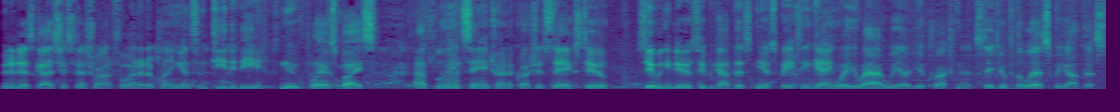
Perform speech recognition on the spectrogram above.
But it is, guys. Just finished round four. Ended up playing against some DDD, new player Spice. Absolutely insane. Trying to crush his stakes too. See what we can do. See if we got this Neo Spacian gang. Where you at? We out here crushing it. Stay tuned for the list. We got this.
